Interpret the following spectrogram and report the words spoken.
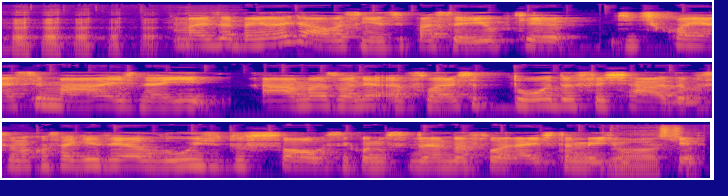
Mas é bem legal, assim, esse passeio, porque a gente conhece mais, né? E a Amazônia, a floresta toda fechada, você não consegue ver a luz do sol, assim, quando você tá dentro da floresta mesmo, Nossa. porque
